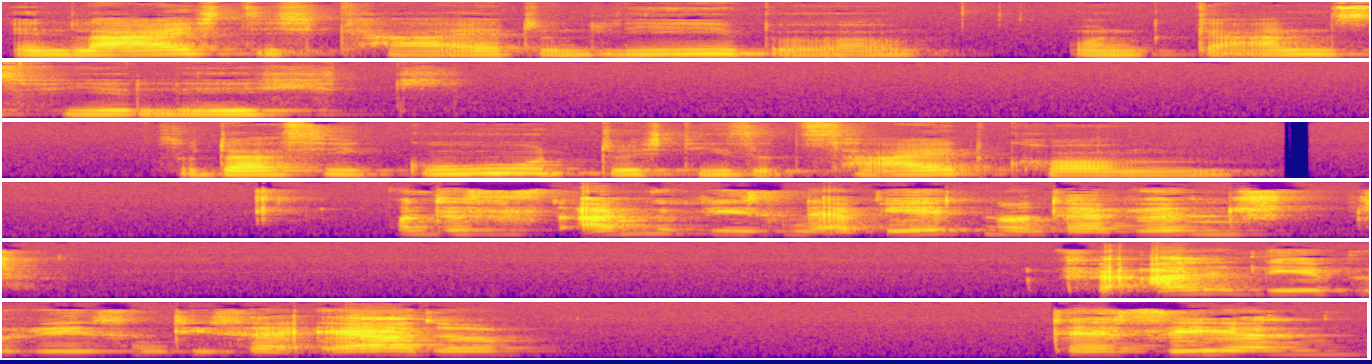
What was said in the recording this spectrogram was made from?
in Leichtigkeit und Liebe und ganz viel Licht, sodass sie gut durch diese Zeit kommen. Und es ist angewiesen, erbeten und erwünscht für alle Lebewesen dieser Erde, der Seelen,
